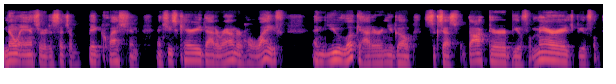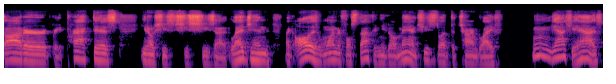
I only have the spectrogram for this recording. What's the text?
no answer to such a big question. And she's carried that around her whole life and you look at her and you go successful doctor beautiful marriage beautiful daughter great practice you know she's she's she's a legend like all this wonderful stuff and you go man she's lived a charmed life mm, yeah she has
